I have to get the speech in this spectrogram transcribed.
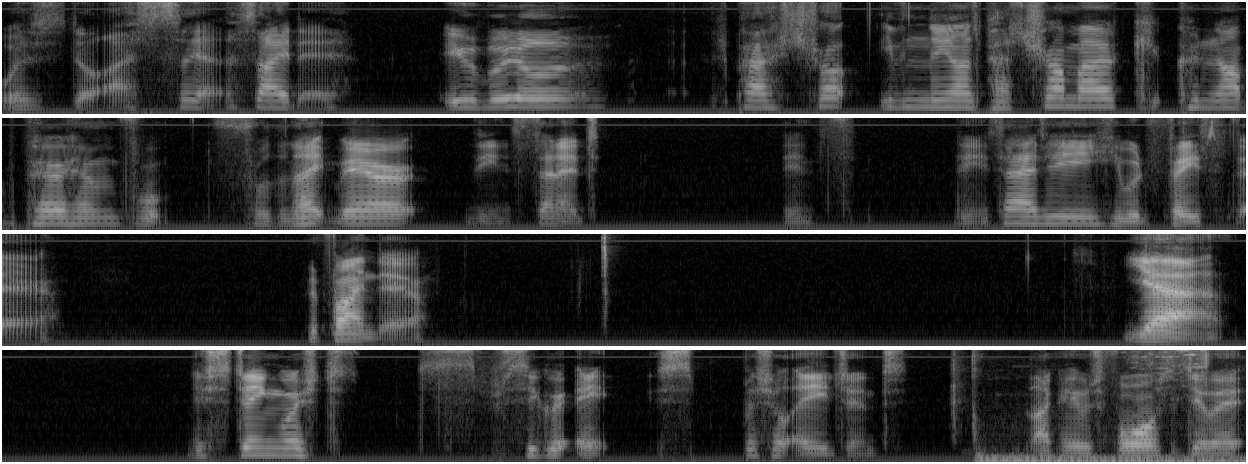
was last sighted. Even Leon's past tra- even Leon's past trauma c- could not prepare him for for the nightmare, the insanity, the, ins- the insanity he would face there. Would find there. Yeah, distinguished s- secret a- special agent, like he was forced to do it.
